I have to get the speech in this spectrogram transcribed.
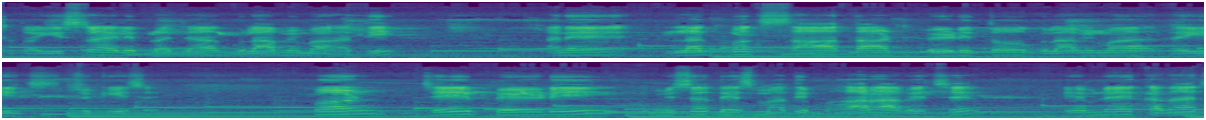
તો ઈસરાયેલી પ્રજા ગુલામીમાં હતી. અને લગભગ સાત આઠ પેઢી તો ગુલામીમાં રહી જ ચૂકી છે. પણ જે પેઢી મિશ્ર દેશમાંથી બહાર આવે છે, એમને કદાચ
